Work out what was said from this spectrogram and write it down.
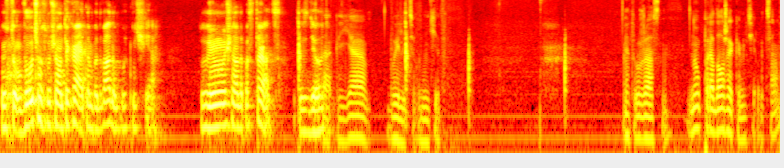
То есть, в лучшем случае он отыграет на b2, но будет ничья. Тут ему еще надо постараться это сделать. Так, я вылетел, Никит. Это ужасно. Ну, продолжай комментировать сам.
